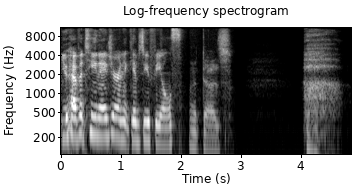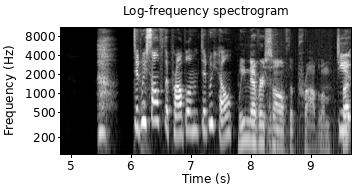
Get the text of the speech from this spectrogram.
You have a teenager and it gives you feels. It does. Did we solve the problem? Did we help? We never solve the problem. Do you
